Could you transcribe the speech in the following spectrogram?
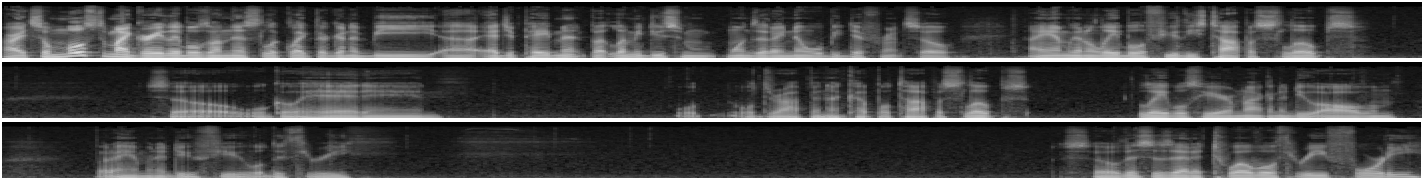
All right, so most of my grade labels on this look like they're going to be uh, edge of pavement, but let me do some ones that I know will be different. So I am going to label a few of these top of slopes. So we'll go ahead and we'll, we'll drop in a couple top of slopes labels here. I'm not going to do all of them, but I am going to do a few. We'll do three. So this is at a 1203.40.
